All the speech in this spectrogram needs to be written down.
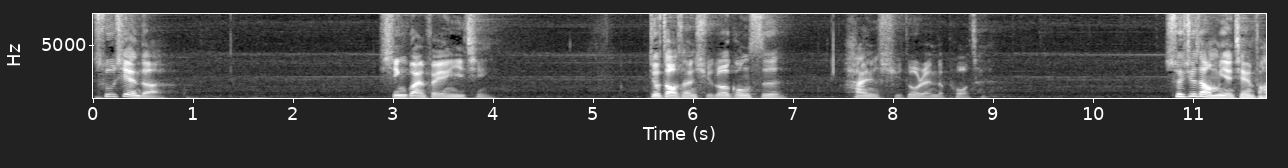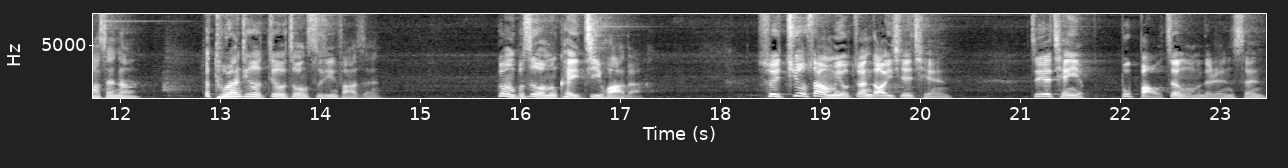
出现的新冠肺炎疫情，就造成许多公司和许多人的破产，所以就在我们眼前发生啊！它突然就就有这种事情发生，根本不是我们可以计划的，所以就算我们有赚到一些钱，这些钱也。不保证我们的人生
